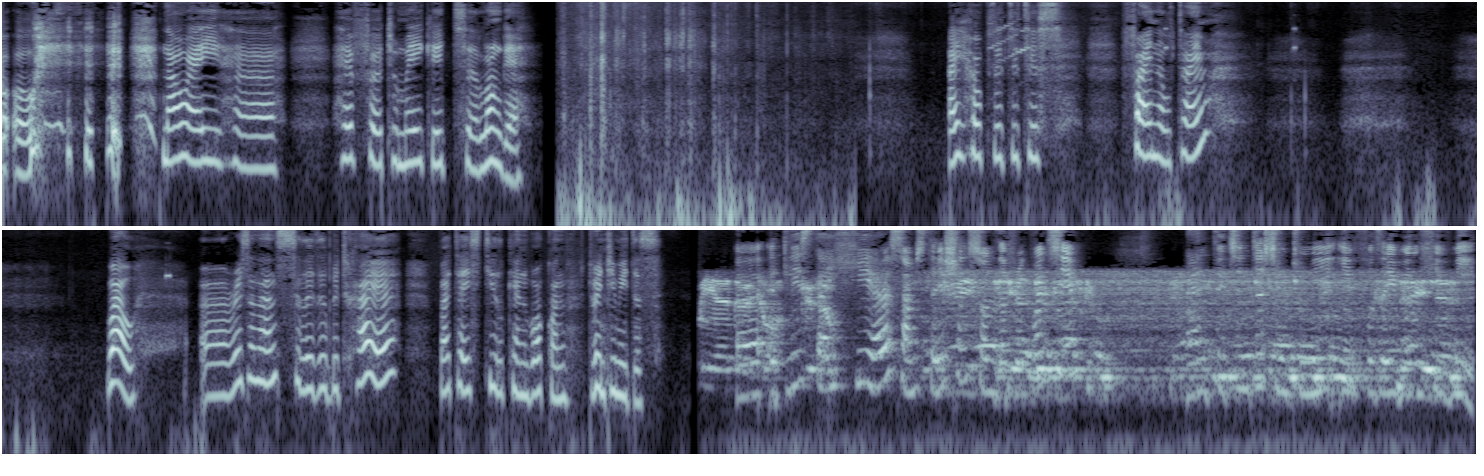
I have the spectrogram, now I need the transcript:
Uh-oh. now I uh, have to make it longer. I hope that it is final time. Wow, uh, resonance a little bit higher, but I still can walk on 20 meters. Uh, at least I hear some stations on the frequency and it's interesting to me if they will hear me.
